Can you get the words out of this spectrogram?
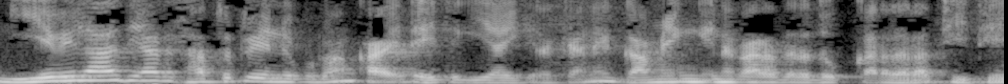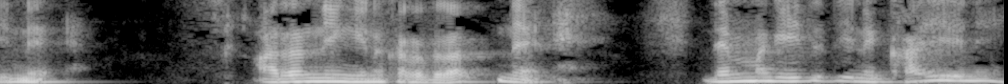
ගිය වෙලාවදී ආට සතුට වෙන්න පුළුවන් කයට හිත ගියයි කියලා කියන්නේ ගමෙන් එන කරදර දුක් කරදරත් හිතේ නැහැ. අරණ්‍යෙන් එන කරදරත් නැහැ. දැන් මගේ හිතේ තියෙන කයේනේ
